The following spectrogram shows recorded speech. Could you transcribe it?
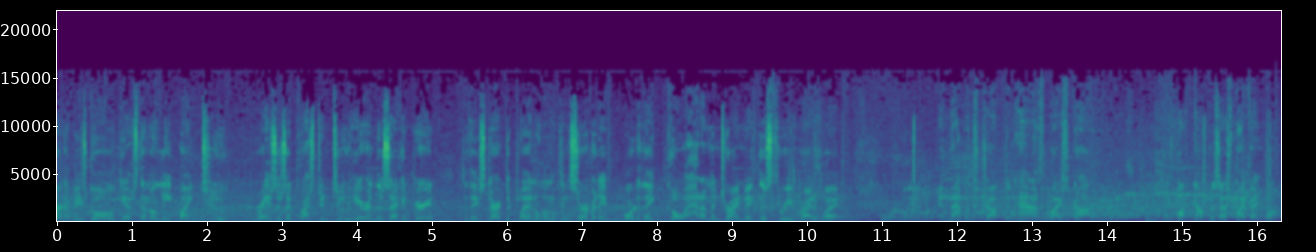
Burnaby's goal gives them a lead by two. Raises a question, too, here in the second period. Do they start to play it a little conservative, or do they go at them and try and make this three right away? And that one's chopped in half by Scott. Puck now possessed by Benoit.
